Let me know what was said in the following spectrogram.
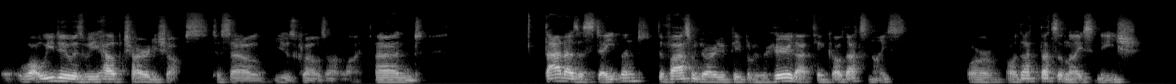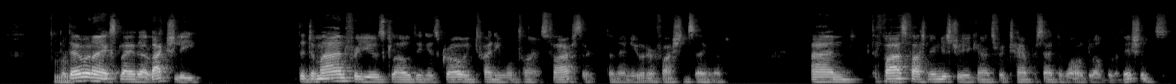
What we do is we help charity shops to sell used clothes online, and that as a statement, the vast majority of people who hear that think, "Oh, that's nice," or "Oh, that that's a nice niche." Mm. But then when I explain that actually, the demand for used clothing is growing 21 times faster than any other fashion segment, and the fast fashion industry accounts for 10% of all global emissions.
